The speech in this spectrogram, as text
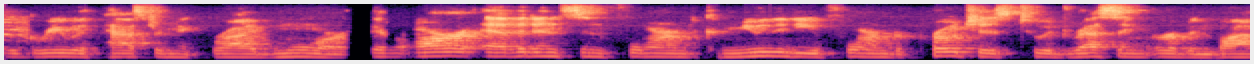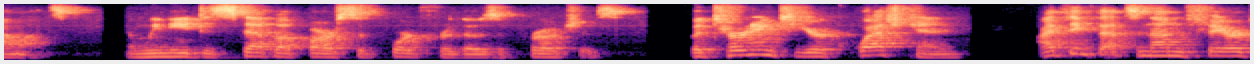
agree with Pastor McBride more. There are evidence informed, community informed approaches to addressing urban violence, and we need to step up our support for those approaches. But turning to your question, I think that's an unfair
